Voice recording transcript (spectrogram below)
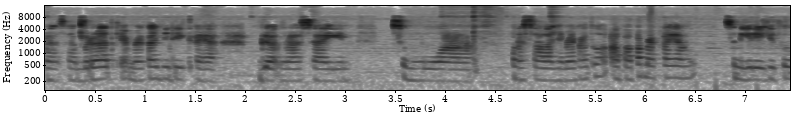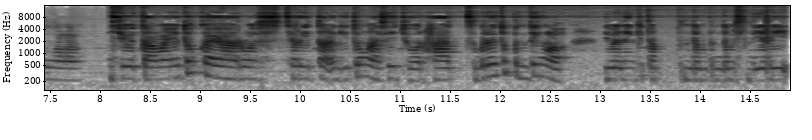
ngerasa berat kayak mereka jadi kayak nggak ngerasain semua masalahnya. Mereka tuh apa apa mereka yang sendiri gitu. Loh utamanya tuh kayak harus cerita gitu nggak sih curhat? Sebenarnya itu penting loh dibanding kita pendem-pendem sendiri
